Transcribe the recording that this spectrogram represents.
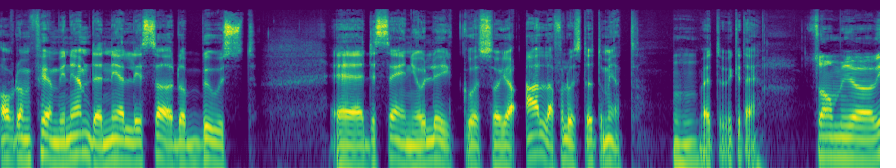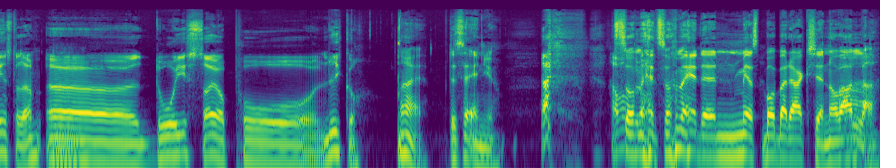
av de fem vi nämnde, Nelly, Söder, Boost, eh, Desenio Lyko, så gör alla förlust utom ett. Mm. Vet du vilket det är? Som gör vinst eller? Mm. Uh, då gissar jag på Lyko. Nej, Desenio. som, är, som är den mest bobbade aktien av alla.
